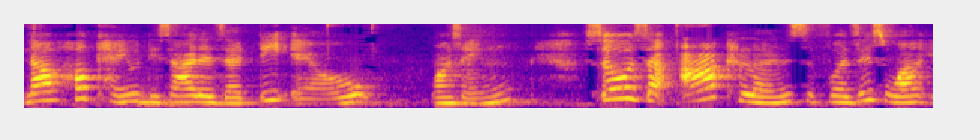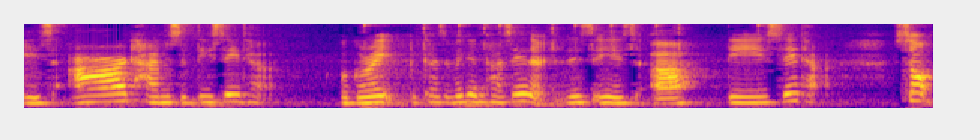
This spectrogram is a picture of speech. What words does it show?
Now how can you decide the dl? One thing. So the arc length for this one is r times d theta. Agree? Because we can consider this is a d theta. So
